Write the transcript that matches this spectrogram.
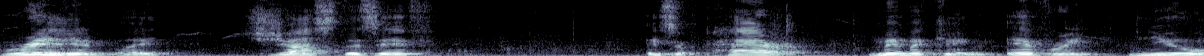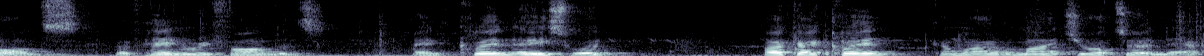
brilliantly, just as if he's a parrot mimicking every nuance of Henry Fonda's. And Clint Eastwood, okay Clint, come over mate, it's your turn now.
